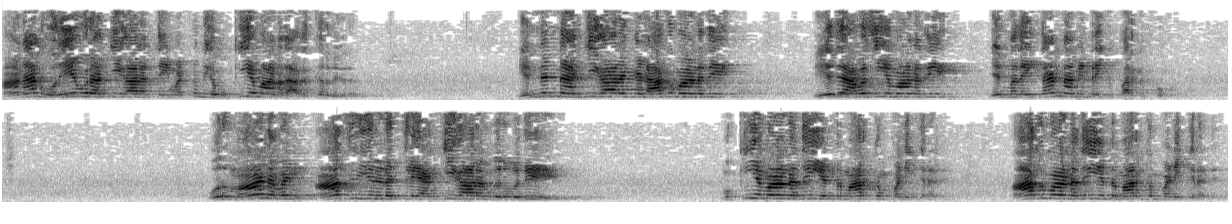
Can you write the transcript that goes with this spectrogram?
ஆனால் ஒரே ஒரு அங்கீகாரத்தை மட்டும் மிக முக்கியமானதாக கருதுகிறது. என்னென்ன அங்கீகாரங்கள் ஆகுமானது? எது அவசியமானது? என்பதைத்தான் நாம் இன்றைக்கு பார்க்க போகிறோம். ஒரு மாணவன் ஆசிரியரிடத்திலே அங்கீகாரம் பெறுவது முக்கியமானது என்று மார்க்கம் பணிக்கிறது. ஆகுமானது என்று மார்க்கம் பணிக்கிறது.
